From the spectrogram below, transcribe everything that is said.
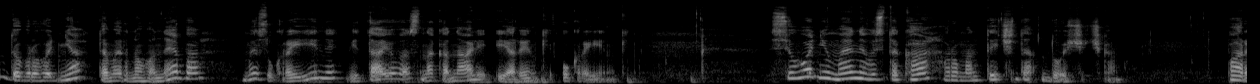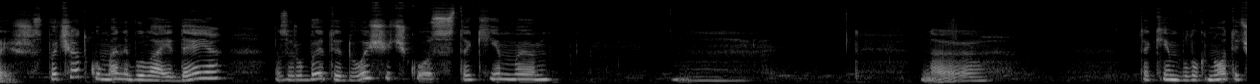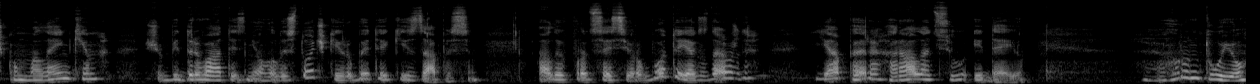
доброго дня та мирного неба. Ми з України. Вітаю вас на каналі Яринки Українки. Сьогодні в мене ось така романтична дощечка. Париж. Спочатку в мене була ідея зробити дощечку з таким е, таким блокнотичком маленьким, щоб відривати з нього листочки і робити якісь записи. Але в процесі роботи, як завжди, я переграла цю ідею. Грунтую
